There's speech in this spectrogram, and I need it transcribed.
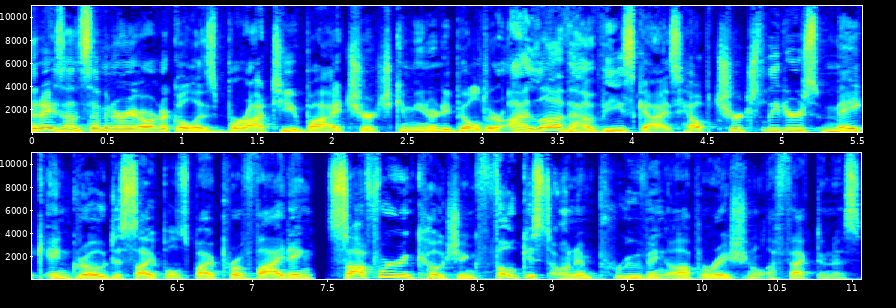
Today's Unseminary article is brought to you by Church Community Builder. I love how these guys help church leaders make and grow disciples by providing software and coaching focused on improving operational effectiveness.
